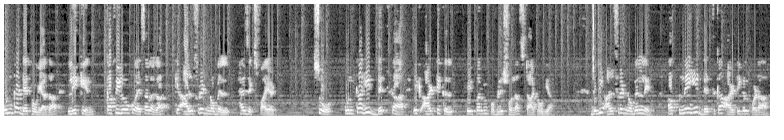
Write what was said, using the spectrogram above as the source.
उनका डेथ हो गया था, लेकिन काफ़ी लोगों को ऐसा लगा कि Alfred Nobel has expired so उनका ही डेथ का एक आर्टिकल पेपर में पब्लिश होना स्टार्ट हो गया। जब भी अल्फ्रेड नोबेल ने अपने ही डेथ का आर्टिकल पढ़ा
